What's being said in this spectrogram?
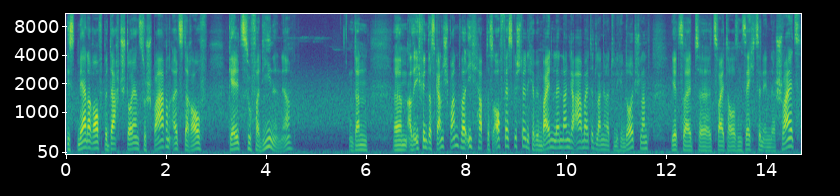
ist mehr darauf bedacht, Steuern zu sparen, als darauf, Geld zu verdienen. Ja. Und dann, also ich finde das ganz spannend, weil ich habe das auch festgestellt. Ich habe in beiden Ländern gearbeitet, lange natürlich in Deutschland, jetzt seit äh, 2016 in der Schweiz.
